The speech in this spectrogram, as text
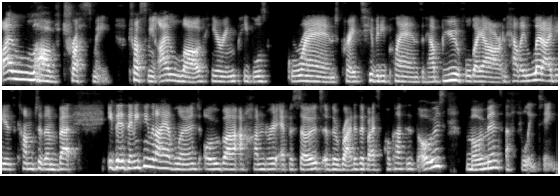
I love, trust me, trust me, I love hearing people's grand creativity plans and how beautiful they are and how they let ideas come to them. But if there's anything that I have learned over a hundred episodes of the Writer's Advice podcast, is those moments are fleeting,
